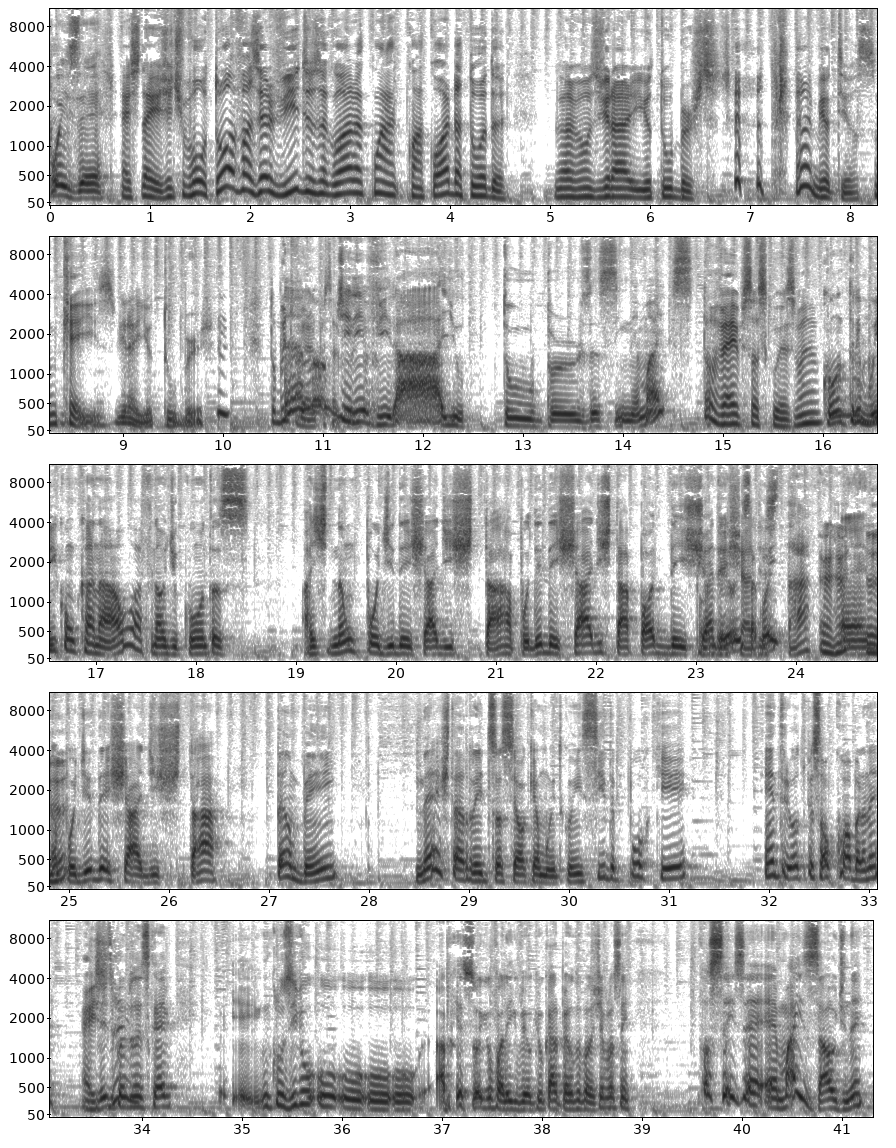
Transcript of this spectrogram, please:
Pois é. É isso daí. A gente voltou a fazer vídeos agora com a, com a corda toda. Agora vamos virar youtubers. Ai, meu Deus. O que é isso? Virar youtubers. Tô muito Eu velho pra não diria virar youtubers, assim, né? Mas. Tô velho pra essas coisas, mas... contribuir com o canal, afinal de contas, a gente não podia deixar de estar, poder deixar de estar, pode deixar, Pode deixar de estar. Uhum, É, Não uhum. podia deixar de estar também nesta rede social que é muito conhecida, porque, entre outros, o pessoal cobra, né? É isso De vez em quando você escreve. Inclusive, o, o, o- o- a pessoa que eu falei que veio, que o cara perguntou pra gente, falou assim: vocês é, é mais áudio, né?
